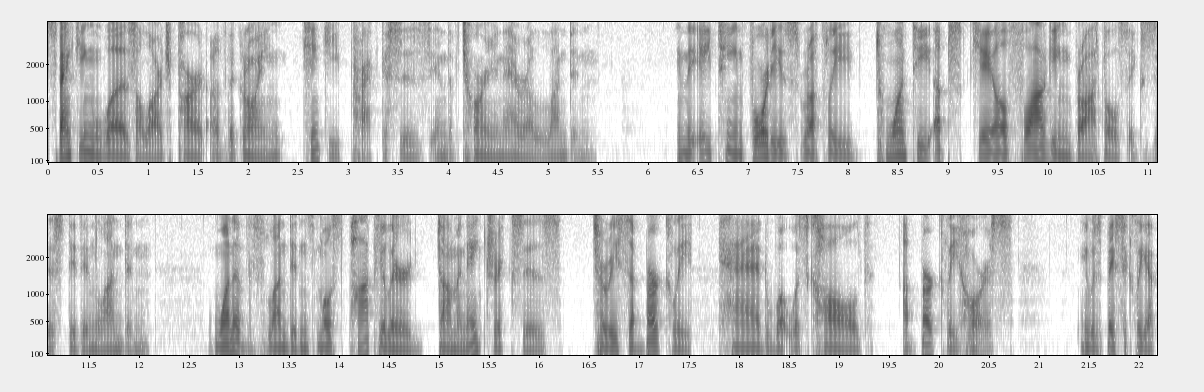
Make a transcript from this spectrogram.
Spanking was a large part of the growing kinky practices in the Victorian era London. In the 1840s, roughly 20 upscale flogging brothels existed in London. One of London's most popular dominatrixes, Teresa Berkley, had what was called a Berkley horse. It was basically a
